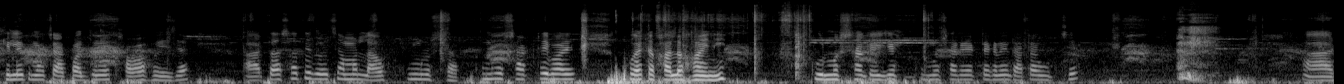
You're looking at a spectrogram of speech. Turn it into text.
খেলে তোমার চার পাঁচজনের খাওয়া হয়ে যায়। আর তার সাথে রয়েছে আমার লাউ কুমড়োর শাক। কুমড়োর শাকটা এবারে খুব একটা ভালো হয়নি। কুমড়োর শাক, এই যে কুমড়োর শাকের একটা এখানে ডাটা উঠছে। আর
